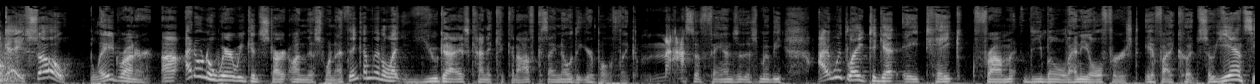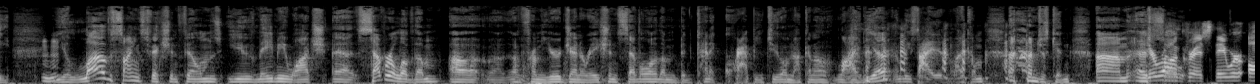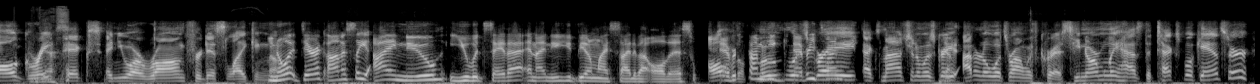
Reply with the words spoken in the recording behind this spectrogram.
Okay, so Blade Runner. Uh, I don't know where we can start on this one. I think I'm going to let you guys kind of kick it off because I know that you're both like massive fans of this movie. I would like to get a take from the millennial first, if I could. So Yancey, you love science fiction films. You've made me watch uh, several of them uh, uh, from your generation. Several of them have been kind of crappy too. I'm not going to lie to you. At least I didn't like them. I'm just kidding. Um, uh, You're so- wrong, Chris. They were all great Yes. picks, and you are wrong for disliking them. You know what, Derek? Honestly, I knew you would say that, and I knew you'd be on my side about all this. All every of time Mood he, was every great. Ex Machina was great. I don't know what's wrong with Chris. He normally has the textbook answer,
